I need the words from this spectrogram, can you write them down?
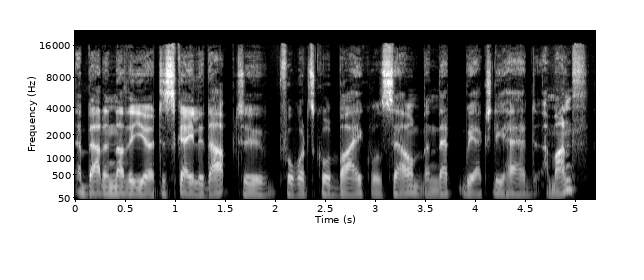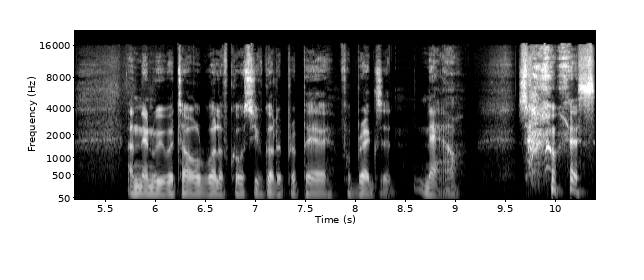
about another year to scale it up to for what's called buy equals sell, and that we actually had a month. And then we were told, well, of course, you've got to prepare for Brexit now. So it's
